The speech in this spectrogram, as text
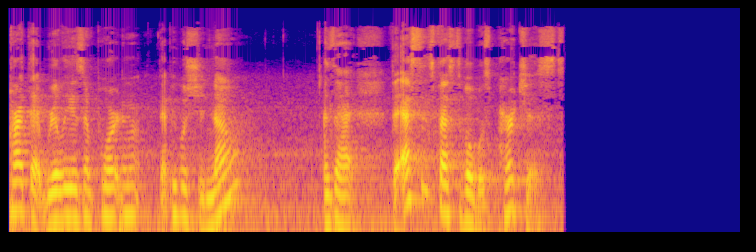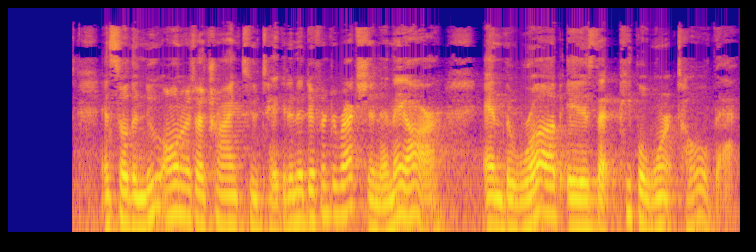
The part that really is important that people should know is that the Essence Festival was purchased and so the new owners are trying to take it in a different direction, and they are. And the rub is that people weren't told that.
